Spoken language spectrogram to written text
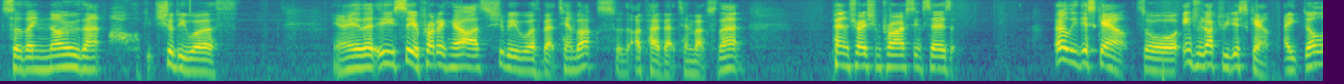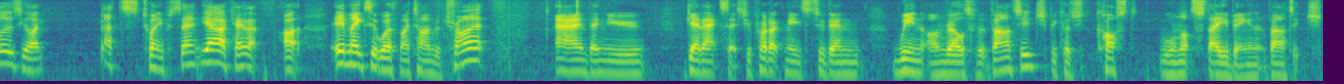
so they know that, oh, look, it should be worth, you know, you see a product, oh, it should be worth about 10 bucks, so I pay about 10 bucks for that. Penetration pricing says early discounts or introductory discount, $8, you're like, that's 20%, yeah, okay, that, uh, it makes it worth my time to try it, and then you get access. Your product needs to then win on relative advantage because cost will not stay being an advantage.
